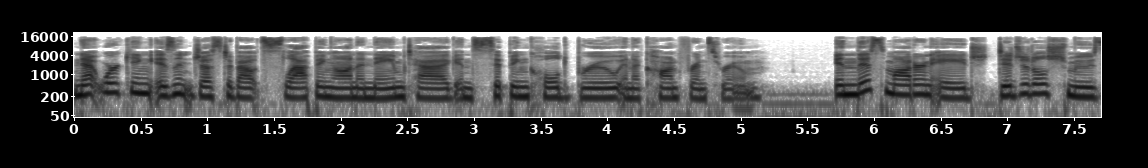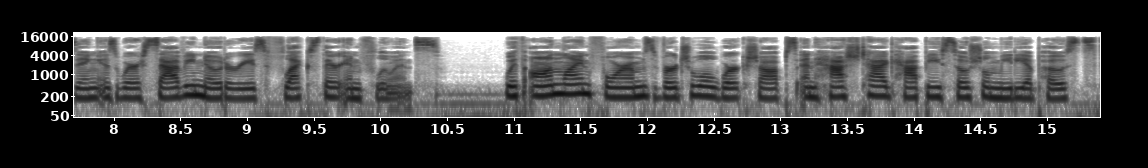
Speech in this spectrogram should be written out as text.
Networking isn't just about slapping on a name tag and sipping cold brew in a conference room. In this modern age, digital schmoozing is where savvy notaries flex their influence. With online forums, virtual workshops, and hashtag happy social media posts,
